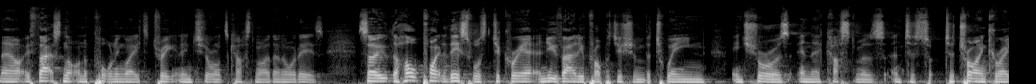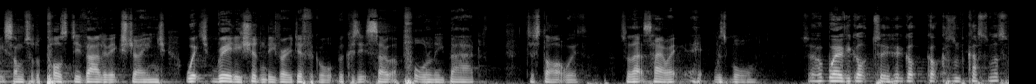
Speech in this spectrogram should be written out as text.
Now, if that's not an appalling way to treat an insurance customer, I don't know what is. So, the whole point of this was to create a new value proposition between insurers and their customers and to, to try and create some sort of positive value exchange, which really shouldn't be very difficult because it's so appallingly bad to start with. So, that's how it, it was born. So where have you got to? Have you got, got customers?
